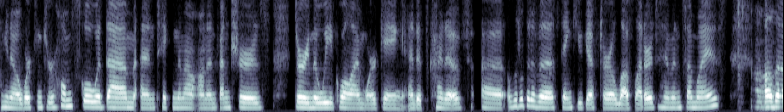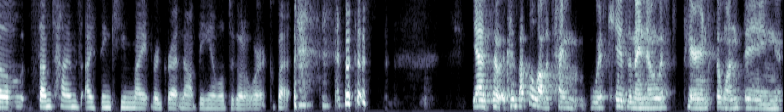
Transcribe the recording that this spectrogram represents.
you know working through homeschool with them and taking them out on adventures during the week while i'm working and it's kind of uh, a little bit of a thank you gift or a love letter to him in some ways Aww. although sometimes i think he might regret not being able to go to work but Yeah, so because that's a lot of time with kids. And I know with parents, the one thing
